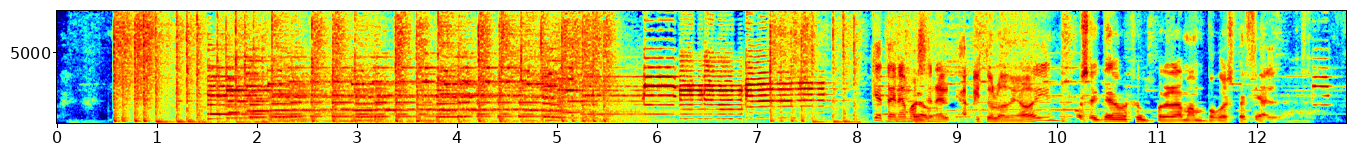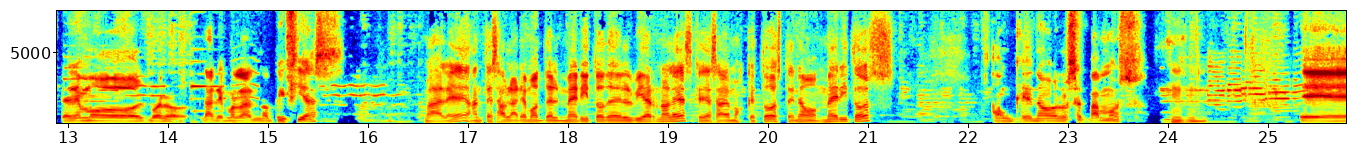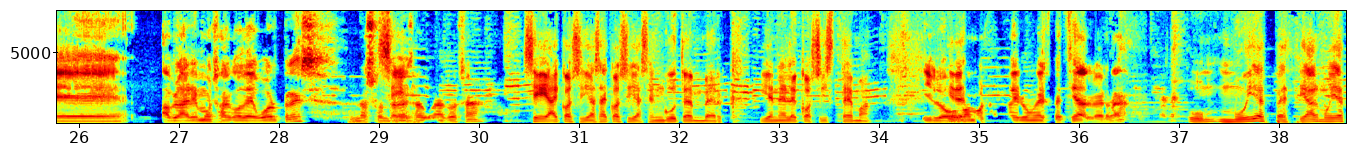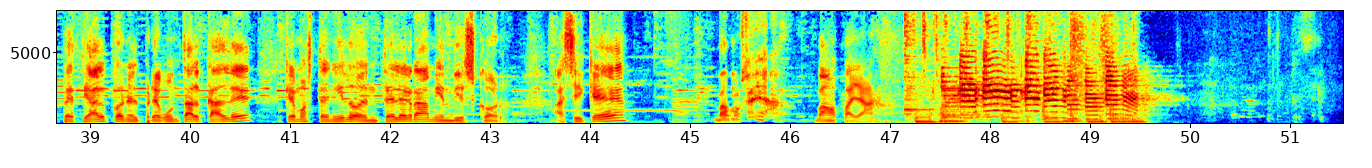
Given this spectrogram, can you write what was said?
¿Qué tenemos Bueno. en el capítulo de hoy? Pues hoy tenemos un programa un poco especial. Tenemos, bueno, daremos las noticias. Vale, antes hablaremos del mérito del viernes, que ya sabemos que todos tenemos méritos. aunque no lo sepamos. Eh, hablaremos algo de WordPress. ¿Nos contarás Sí. alguna cosa? Sí, hay cosillas, hay cosillas en Gutenberg y en el ecosistema. Y luego Y de- vamos a hacer un especial, ¿verdad? Un muy especial, muy especial con el pregunta alcalde que hemos tenido en Telegram y en Discord. Así que Vamos allá. vamos para allá.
